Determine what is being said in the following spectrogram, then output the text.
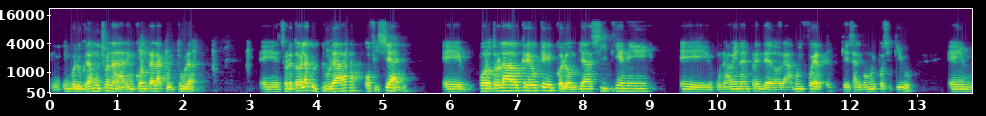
involucra mucho nadar en contra de la cultura, eh, sobre todo la cultura oficial, eh, por otro lado, creo que Colombia sí tiene eh, una vena emprendedora muy fuerte, que es algo muy positivo. Em,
